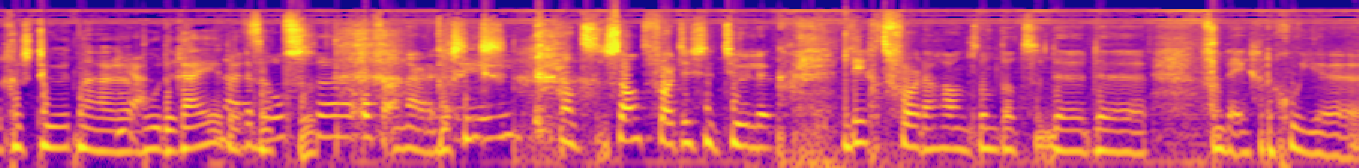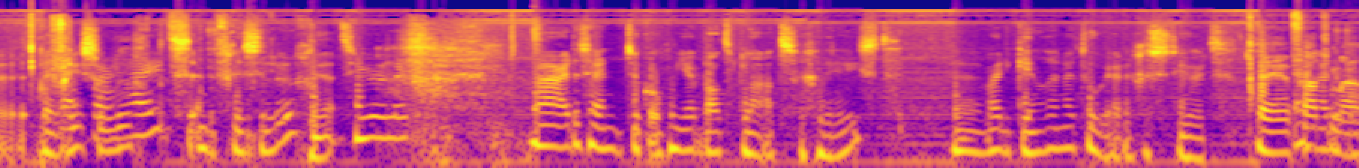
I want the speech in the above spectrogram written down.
gestuurd, naar naar dat, de bos dat, of naar de precies. zee. Want Zandvoort is natuurlijk licht voor de hand omdat de, de, vanwege de goede bereikbaarheid en de frisse lucht ja. natuurlijk. Maar er zijn natuurlijk ook meer badplaatsen geweest uh, waar die kinderen naartoe werden gestuurd. Hey, Fatima,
